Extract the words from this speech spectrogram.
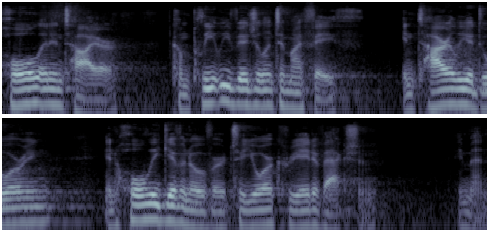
whole and entire completely vigilant in my faith, entirely adoring, and wholly given over to your creative action. Amen.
